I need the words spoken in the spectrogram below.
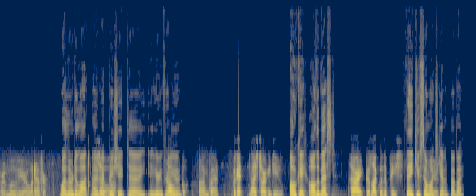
or a movie or whatever. Well, I learned a lot. I, so, I uh, appreciate uh, hearing from oh, you. I'm glad. Okay, nice talking to you. Okay, all the best. All right, good luck with the piece. Thank you so much, Cheers. Kevin. Bye bye.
